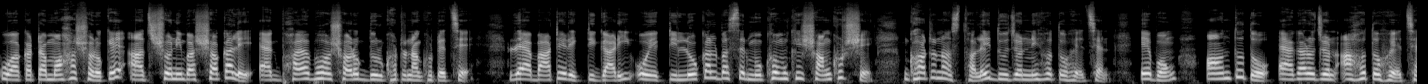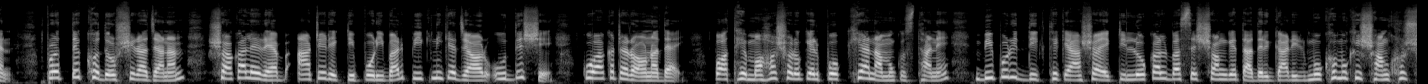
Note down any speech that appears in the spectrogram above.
কুয়াকাটা মহাসড়কে আজ শনিবার সকালে এক ভয়াবহ সড়ক দুর্ঘটনা ঘটেছে। র্যাব আটের একটি গাড়ি ও একটি লোকাল বাসের মুখোমুখি সংঘর্ষে ঘটনাস্থলে দুজন নিহত হয়েছেন এবং অন্তত এগারো জন আহত হয়েছেন। প্রত্যক্ষদর্শীরা জানান, সকালে র্যাব আটের একটি পরিবার পিকনিকে যাওয়ার উদ্দেশ্যে কুয়াকাটা রওনা দেয়। পথে মহাসড়কের পক্ষিয়া নামক স্থানে বিপরীত দিক থেকে আসা একটি লোকাল বাসের সঙ্গে তাদের গাড়ির মুখোমুখি সংঘর্ষ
